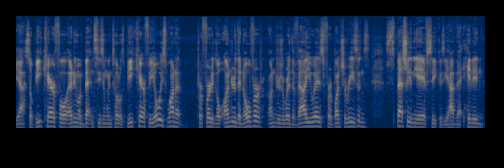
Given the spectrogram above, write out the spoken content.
Yeah, so be careful. Anyone betting season win totals, be careful. You always want to prefer to go under than over. Under is where the value is for a bunch of reasons, especially in the AFC because you have that hidden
